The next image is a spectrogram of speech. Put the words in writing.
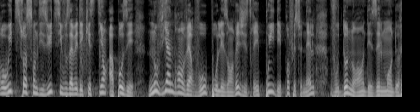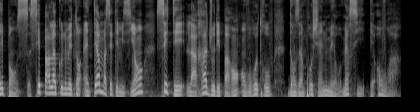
08 78 si vous avez des questions à poser. Nous viendrons vers vous pour les enregistrer, puis des professionnels vous donneront des éléments de réponse. C'est par là que nous mettons un terme à cette émission. C'était la radio des parents. On vous retrouve dans un prochain numéro. Merci et au revoir.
